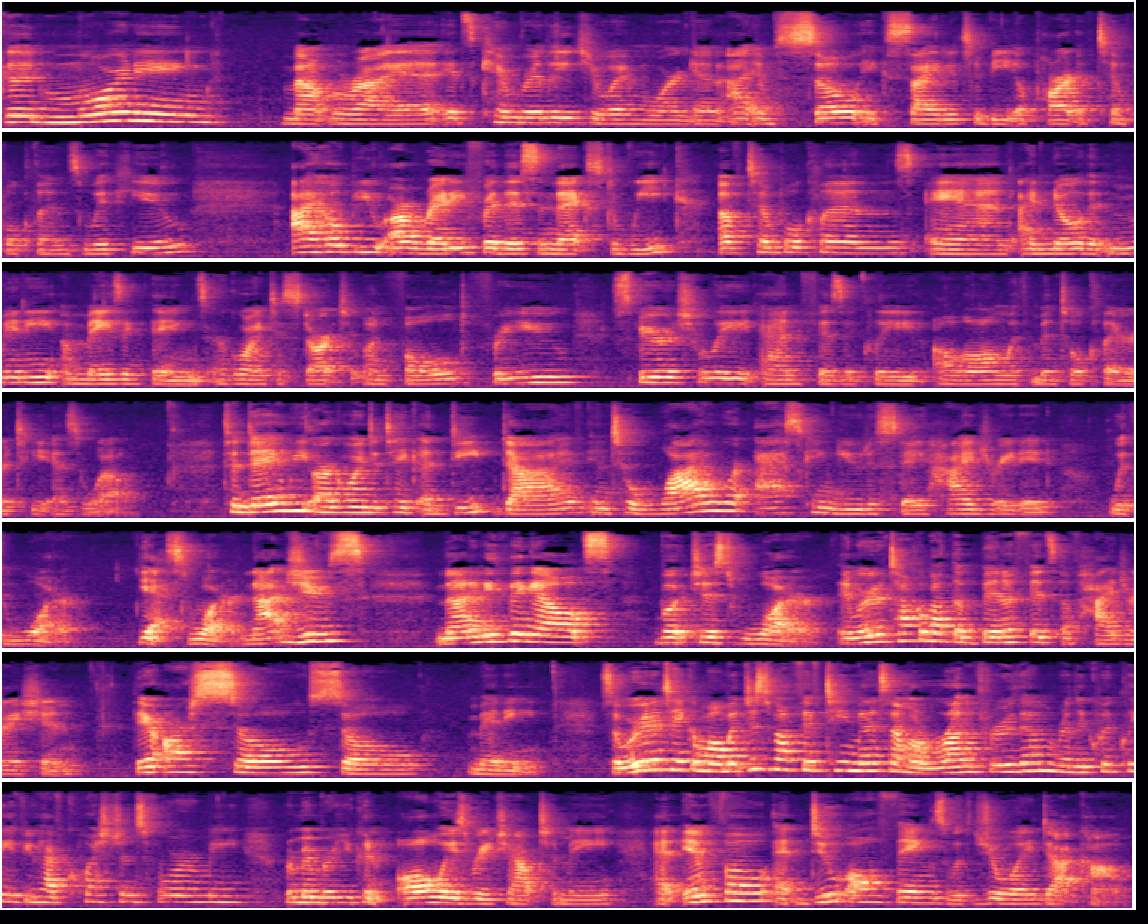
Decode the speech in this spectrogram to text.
Good morning, Mount Moriah. It's Kimberly Joy Morgan. I am so excited to be a part of Temple Cleanse with you. I hope you are ready for this next week of Temple Cleanse, and I know that many amazing things are going to start to unfold for you spiritually and physically, along with mental clarity as well. Today, we are going to take a deep dive into why we're asking you to stay hydrated with water. Yes, water, not juice, not anything else, but just water. And we're going to talk about the benefits of hydration. There are so, so many. So we're going to take a moment, just about 15 minutes. I'm going to run through them really quickly. If you have questions for me, remember you can always reach out to me at info at doallthingswithjoy.com.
